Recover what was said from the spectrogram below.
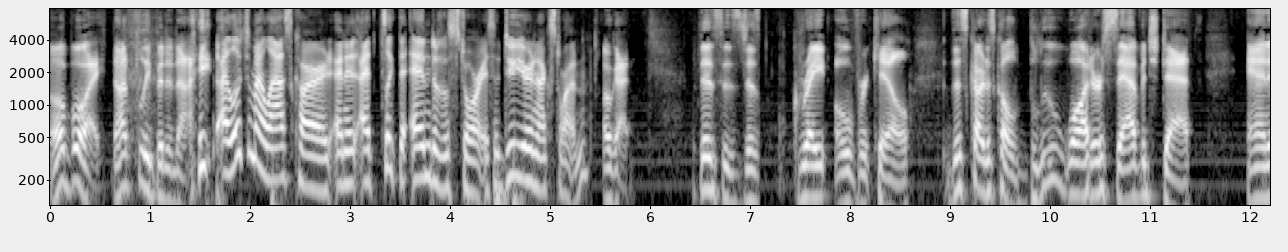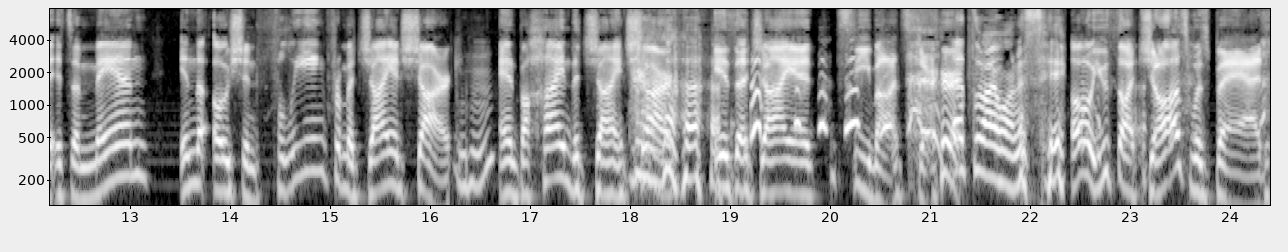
oh boy, not sleeping tonight. I looked at my last card and it, it's like the end of the story. So do your next one. Okay. This is just great overkill. This card is called Blue Water Savage Death, and it's a man in the ocean fleeing from a giant shark, mm-hmm. and behind the giant shark is a giant sea monster. That's what I want to see. oh, you thought Jaws was bad?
